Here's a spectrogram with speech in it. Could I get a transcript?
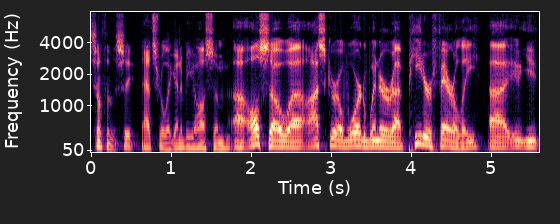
something to see. That's really going to be awesome. Uh, also, uh, Oscar Award winner uh, Peter Farrelly. Uh, you, you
